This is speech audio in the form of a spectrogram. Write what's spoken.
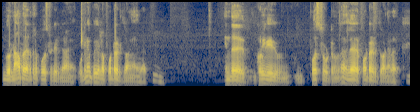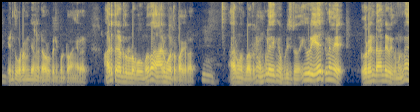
இங்கே ஒரு நாற்பது இடத்துல போஸ்ட் இருக்காங்க உடனே போய் எல்லாம் ஃபோட்டோ எடுத்து வாங்குறாரு ம். இந்த கொள்கை போஸ்டர் விட்டுருந்தா அதில் ஃபோட்டோ எடுத்து வாங்குறாரு. எடுத்து உடனே எல்லாம் டெவலப் பண்ணி கொண்டு வாங்குறாரு. அடுத்த இடத்துல உள்ள போகும்போது ஆறுமுகத்தை பார்க்குறாரு. ஆறுமுகத்தை பார்த்தோன்னா உங்களை எங்கே பிடிச்சிட்டு வந்தோம் இவர் ஏற்கனவே ஒரு ரெண்டு ஆண்டுகளுக்கு முன்னே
